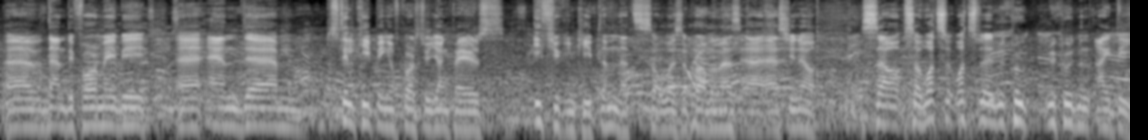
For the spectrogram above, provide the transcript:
Uh, than before, maybe, uh, and um, still keeping, of course, your young players if you can keep them. That's always a problem, as, uh, as you know. So, so what's what's the recruit, recruitment ID?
